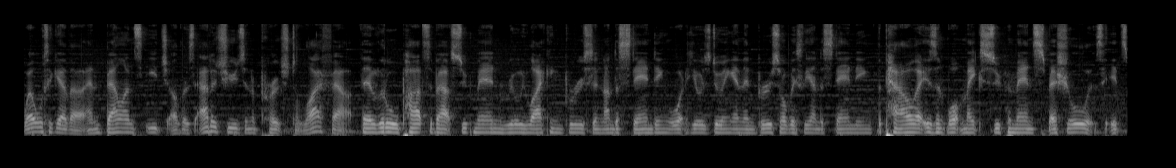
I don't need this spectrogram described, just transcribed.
well together and balance each other's attitudes and approach to life out. Their little parts about Superman really liking Bruce and understanding what he was doing and then Bruce obviously understanding the power isn't what makes Superman special, it's, it's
